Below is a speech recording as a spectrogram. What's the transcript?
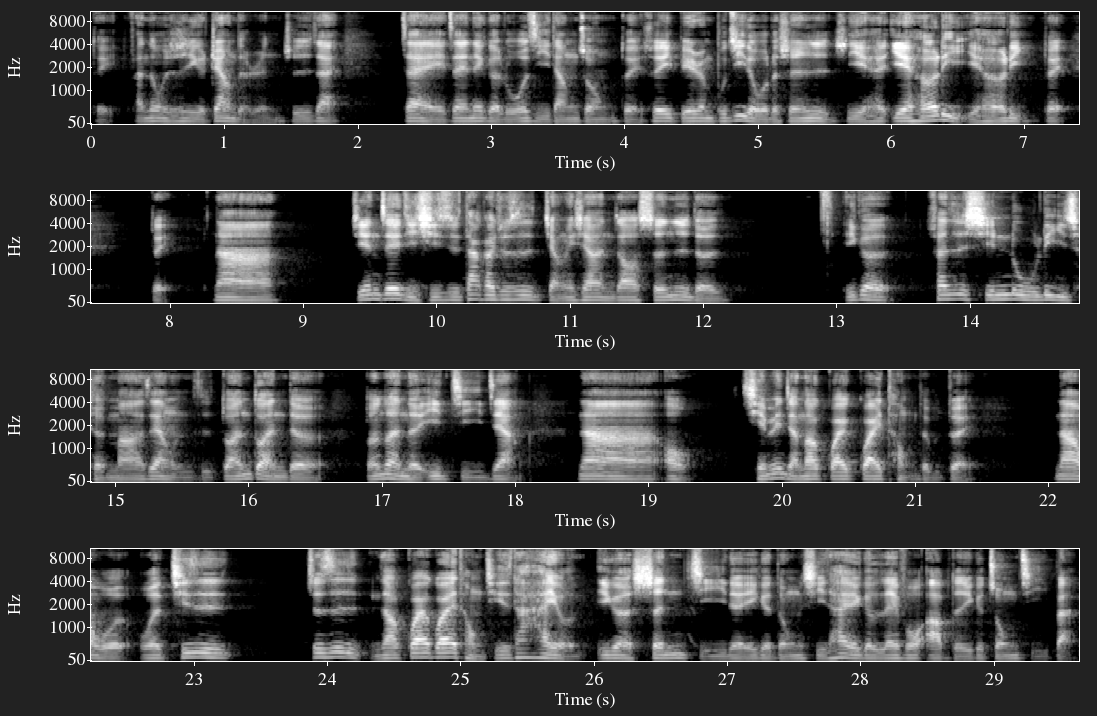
对，反正我就是一个这样的人，就是在在在那个逻辑当中，对，所以别人不记得我的生日也也合理，也合理，对对。那今天这一集其实大概就是讲一下，你知道生日的一个算是心路历程吗？这样子，短短的短短的一集这样。那哦，前面讲到乖乖桶，对不对？那我我其实。就是你知道乖乖桶，其实它还有一个升级的一个东西，它有一个 level up 的一个终极版。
